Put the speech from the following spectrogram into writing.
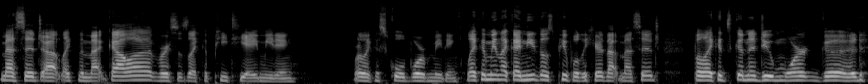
message at like the Met Gala versus like a PTA meeting or like a school board meeting. Like I mean like I need those people to hear that message, but like it's going to do more good.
